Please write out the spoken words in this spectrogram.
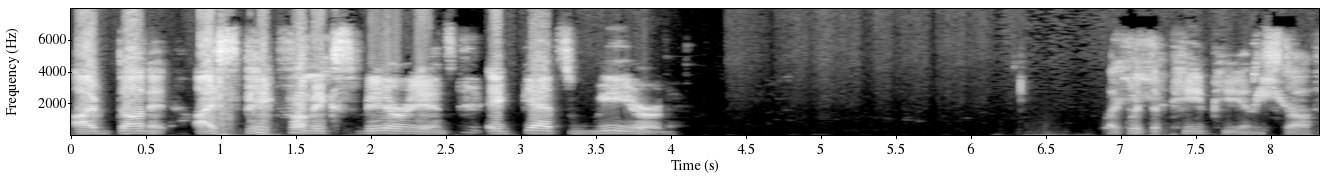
I've done it. I speak from experience. It gets weird. Like with the PP and stuff.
